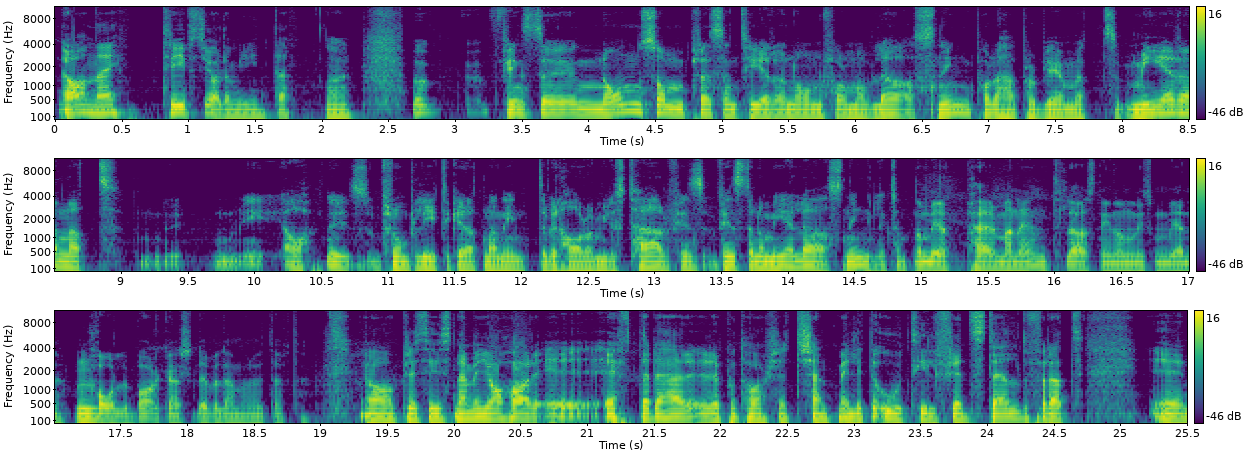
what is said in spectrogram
ja, nej, trivs gör de ju inte. Nej. finns det någon som presenterar någon form av lösning på det här problemet? Mer än att ja, från politiker att man inte vill ha dem just här. Finns, finns det någon mer lösning? Liksom? Någon mer permanent lösning? Någon liksom mer mm. hållbar kanske? Det är väl det man är ute efter? Ja, precis. Nej, men jag har eh, efter det här reportaget känt mig lite otillfredsställd för att eh,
